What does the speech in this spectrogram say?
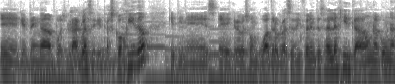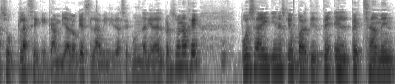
que tenga pues la clase que te has cogido, que tienes, creo que son cuatro clases diferentes a elegir, cada una con una subclase que cambia lo que es la habilidad secundaria del personaje, pues ahí tienes que partirte el pechamen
